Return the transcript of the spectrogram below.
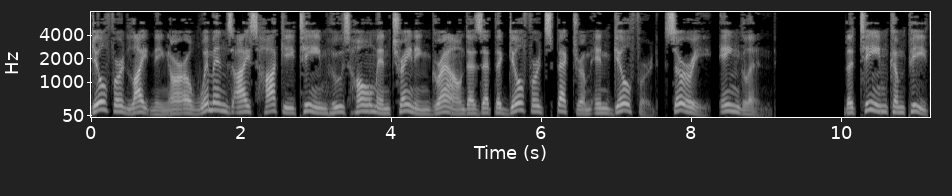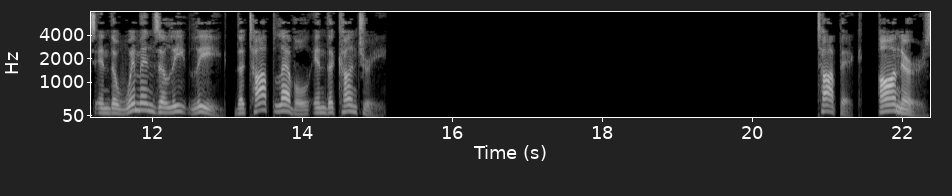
Guildford Lightning are a women's ice hockey team whose home and training ground is at the Guildford Spectrum in Guildford, Surrey, England. The team competes in the Women's Elite League, the top level in the country. Topic: Honors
